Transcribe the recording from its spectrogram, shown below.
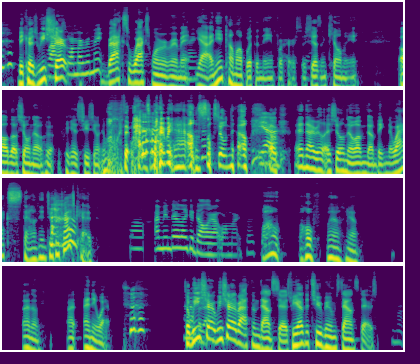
because we share Wax share warmer roommate. wax wax warmer roommate. Okay. Yeah, I need to come up with a name for her so she doesn't kill me. Although she'll know who because she's the only one with the wax warmer in the house, so she'll know. Yeah. Oh, and I realize she'll know I'm dumping the wax down into the trash can. Well, I mean, they're like a dollar at Walmart, so it's. Wow. Oh, well, yeah. I know. I, anyway, so we share we share a bathroom downstairs. We have the two rooms downstairs. Mhm.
